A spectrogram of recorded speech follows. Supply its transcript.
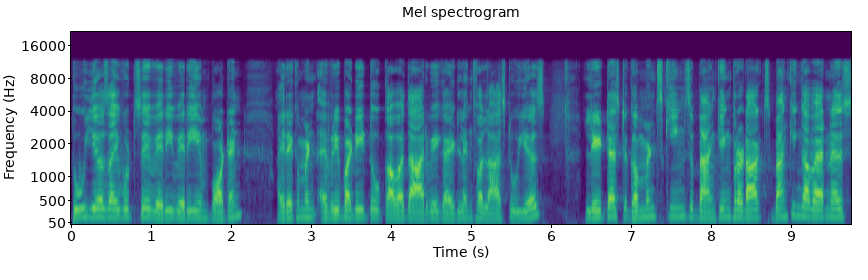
two years, I would say very, very important. I recommend everybody to cover the RBI guidelines for last two years. Latest government schemes, banking products, banking awareness,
